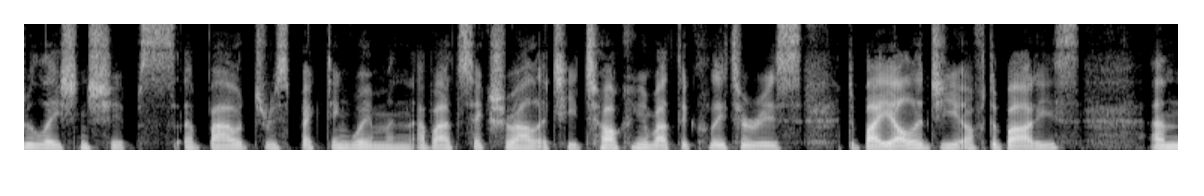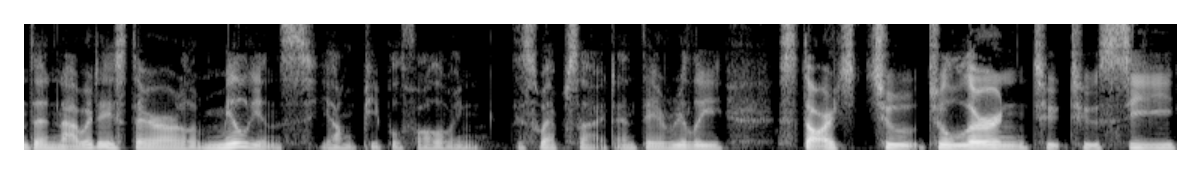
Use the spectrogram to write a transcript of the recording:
relationships, about respecting women, about sexuality, talking about the clitoris, the biology of the bodies. And uh, nowadays, there are millions young people following this website, and they really start to to learn to to see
